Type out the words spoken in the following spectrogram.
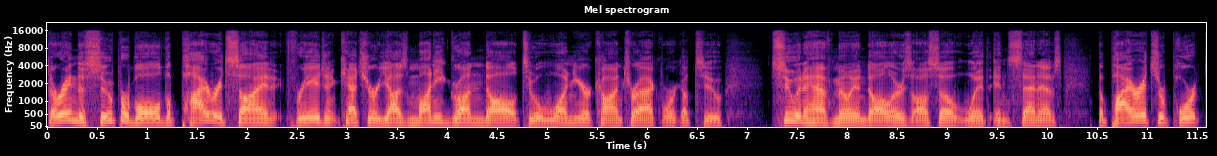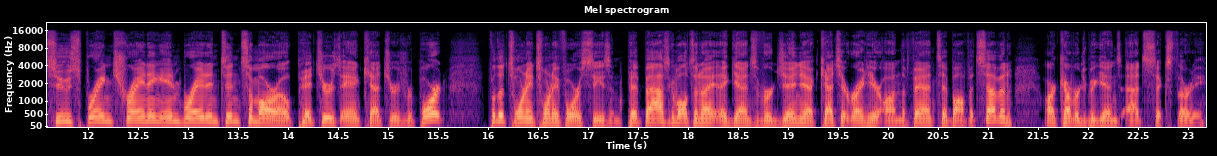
During the Super Bowl, the Pirates signed free agent catcher Yasmani Grandal to a one year contract, work up to $2.5 million, also with incentives. The Pirates report to spring training in Bradenton tomorrow. Pitchers and catchers report for the 2024 season. Pitt basketball tonight against Virginia. Catch it right here on the fan. Tip off at 7. Our coverage begins at 6.30.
